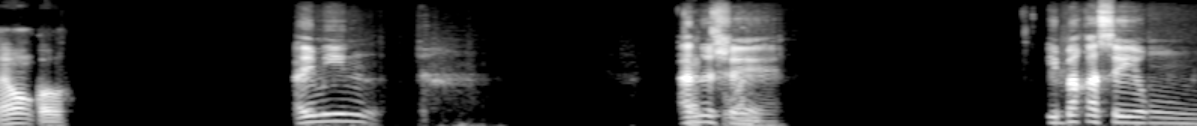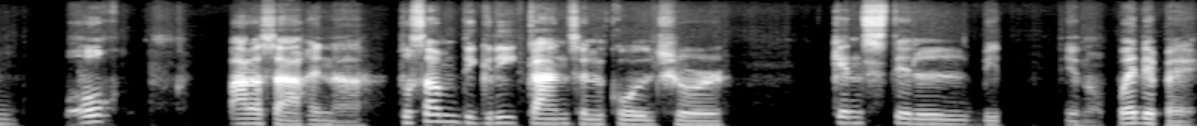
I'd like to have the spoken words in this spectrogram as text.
Ewan ko. I mean, ano That's siya one. eh. Iba kasi yung, o para sa akin ah, to some degree, cancel culture can still be, you know, pwede pa eh,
